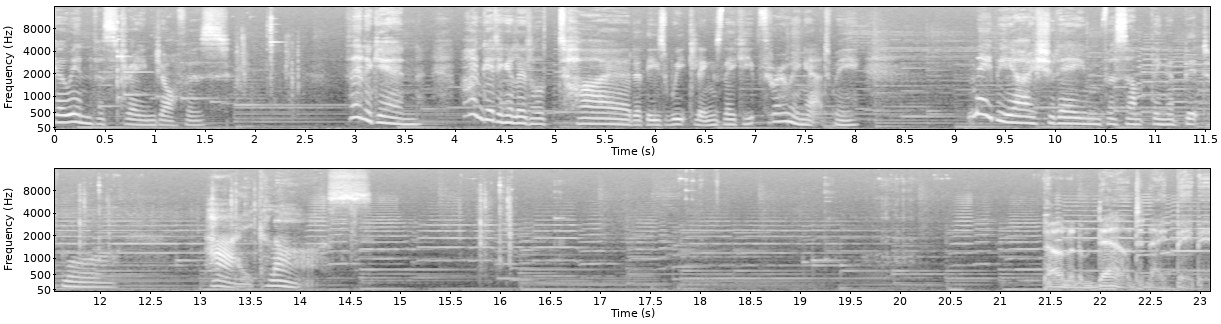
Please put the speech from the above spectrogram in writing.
Go in for strange offers. Then again, I'm getting a little tired of these weaklings they keep throwing at me. Maybe I should aim for something a bit more high class. Pounding them down tonight, baby.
